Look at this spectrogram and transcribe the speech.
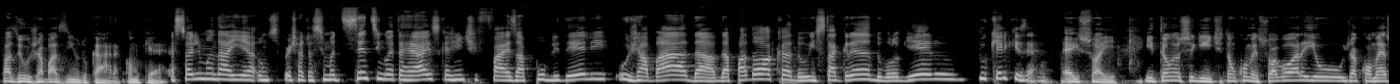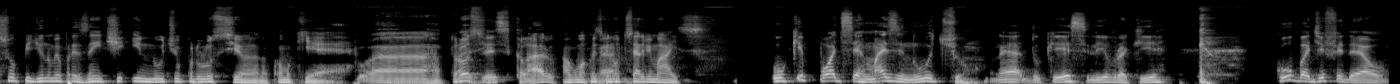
fazer o jabazinho do cara, como que é? É só ele mandar aí um superchat acima de 150 reais que a gente faz a publi dele, o jabá da, da padoca, do Instagram, do blogueiro, do que ele quiser. É isso aí. Então é o seguinte, então começou agora e eu já começo pedindo meu presente inútil pro Luciano. Como que é? Ah, rapaz, Trouxe? Esse, claro. Alguma coisa que É. não te serve mais. O que pode ser mais inútil, né, do que esse livro aqui? Cuba de Fidel.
